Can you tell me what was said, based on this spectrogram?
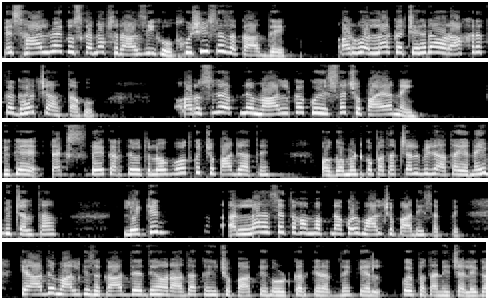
اس حال میں کہ اس کا نفس راضی ہو، خوشی سے زکات دے، اور وہ اللہ کا چہرہ اور آخرت کا گھر چاہتا ہو، اور اس نے اپنے مال کا کوئی حصہ چھپایا نہیں۔ کیونکہ ٹیکس پے کرتے ہوئے تو لوگ بہت کچھ چھپا جاتے ہیں اور گورنمنٹ کو پتا چل بھی جاتا یا نہیں بھی چلتا۔ لیکن اللہ سے تو ہم اپنا کوئی مال چھپا نہیں سکتے۔ کہ آدھے مال کی زکات دے دیں اور آدھا کہیں چھپا کے ہوڈ کر کے رکھ دیں کہ کوئی پتا نہیں چلے گا۔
